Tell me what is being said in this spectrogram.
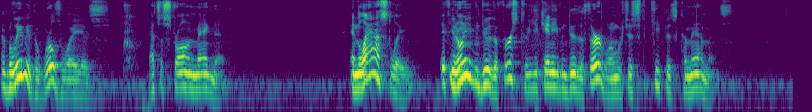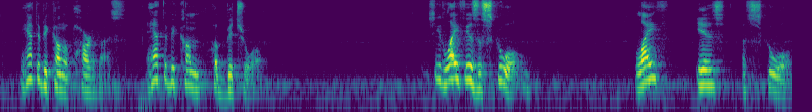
And believe me, the world's way is that's a strong magnet. And lastly, if you don't even do the first two, you can't even do the third one, which is to keep His commandments. They have to become a part of us, they have to become habitual. See, life is a school. Life is a school.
